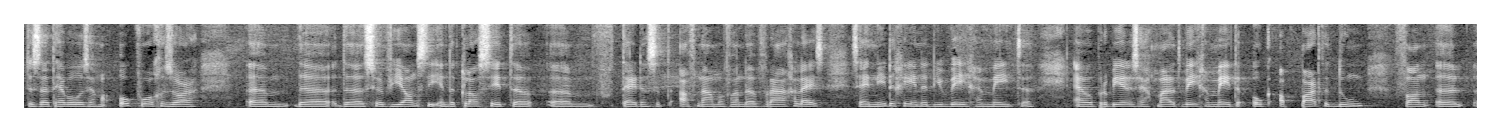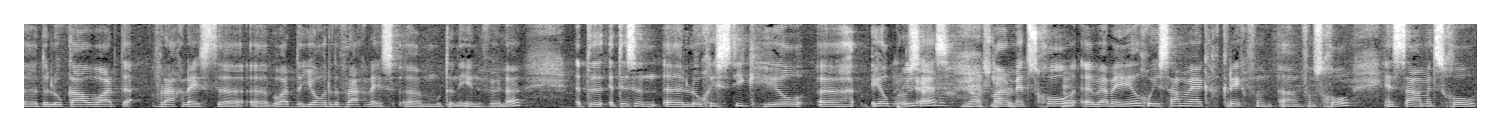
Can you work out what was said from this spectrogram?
Dus dat hebben we zeg maar ook voor gezorgd. Ehm, de, de surveillants die in de klas zitten ehm, f- tijdens het afnemen van de vragenlijst, zijn niet degene die wegen en meten. En we proberen zeg maar, het wegen en meten ook apart te doen van eh, eh, de lokaal waar de, vragenlijst, eh, eh, waar de jongeren de vragenlijst eh, moeten invullen. Het, het is een eh, logistiek heel, eh, heel proces. Ja, ja, snap maar ik. met school, Ja. we hebben heel goede samenwerking gekregen van, van school. En samen met school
